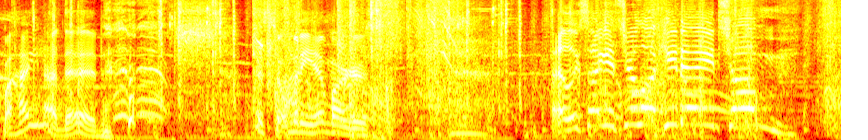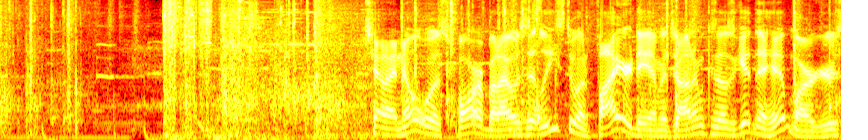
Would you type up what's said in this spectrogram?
But how you not dead? There's so many hit markers. It looks like it's your lucky day, chum. I know it was far, but I was at least doing fire damage on him because I was getting the hit markers.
